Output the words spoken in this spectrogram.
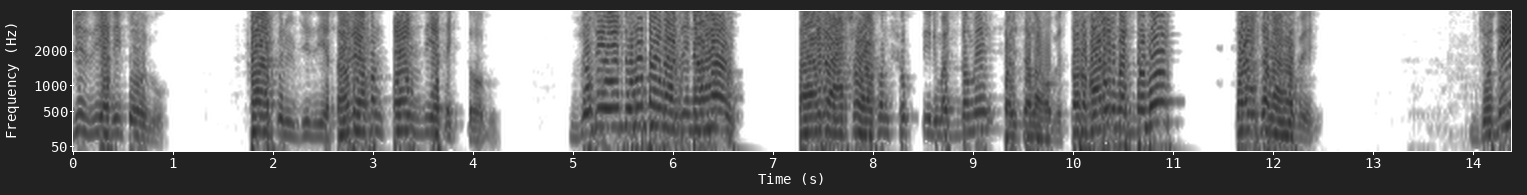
জিজিয়া দিতে হইব। ফায়াতুল জিজিয়া, তাহলে এখন ট্যাক্স দিয়ে থাকতে হবে। যদি এই দুটোটাই রাজি না হয়, তাহলে আসো, এখন শক্তির মাধ্যমে ফয়সালা হবে, তরবারের মাধ্যমে ফয়সালা হবে। যদি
